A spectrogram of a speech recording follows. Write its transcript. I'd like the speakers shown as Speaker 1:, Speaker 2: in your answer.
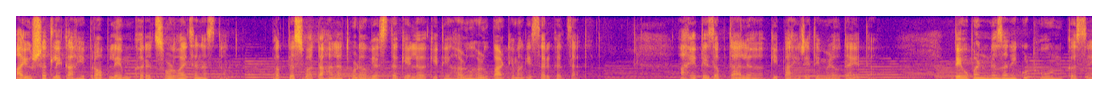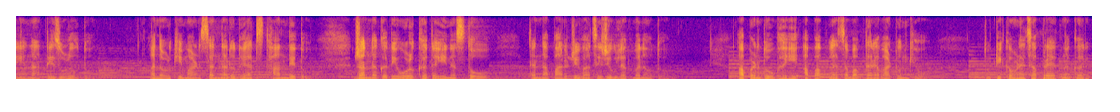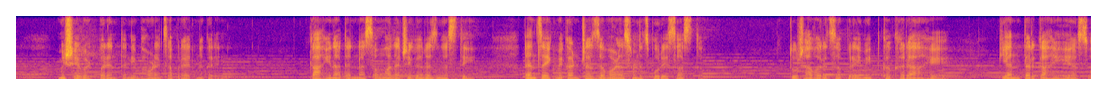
Speaker 1: आयुष्यातले काही प्रॉब्लेम खरंच सोडवायचे नसतात. फक्त स्वतःला थोडं व्यस्त केलं की ते हळूहळू पाठीमागे सरकत जातात. आहे ते जपता आलं की पाहिजे ते मिळवता येतं. देव पण न जाणे कुठून कसे नाते जुळवतो. अनोळखी माणसांना हृदयात स्थान देतो. ज्यांना कधी ओळखतही नसतो त्यांना पार जीवाचे जीवलक बनवतो. आपण दोघंही आपापल्या जबाबदाऱ्या वाटून घेऊ. तू टिकवण्याचा प्रयत्न कर मी शेवटपर्यंत निभावण्याचा प्रयत्न करेन. काही नात्यांना संवादाची गरज नसते. त्यांचं एकमेकांच्या जवळ असणंच पुरेसं असतं. तुझ्यावरचं प्रेम इतकं खरं आहे की अंतर काहीही असो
